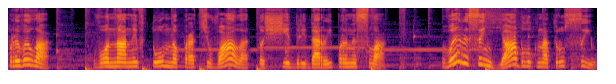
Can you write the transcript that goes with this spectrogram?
привела. Вона невтомно працювала, то щедрі дари принесла. Вересень яблук натрусив,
